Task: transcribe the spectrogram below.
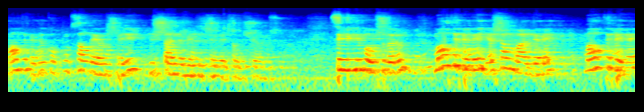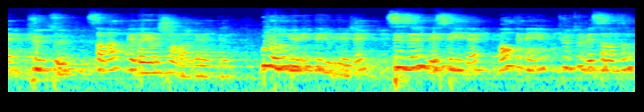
Maltepe'de toplumsal dayanışmayı güçlendirmek için de çalışıyoruz. Sevgili komşularım, Maltepe'de yaşam var demek, Maltepe'de kültür, sanat ve dayanışma var demektir. Bu yolu birlikte yürüyecek, sizlerin desteğiyle Maltepe'yi kültür ve sanatın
